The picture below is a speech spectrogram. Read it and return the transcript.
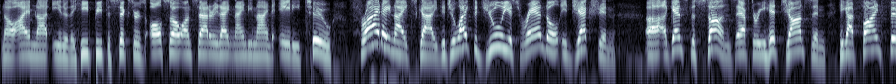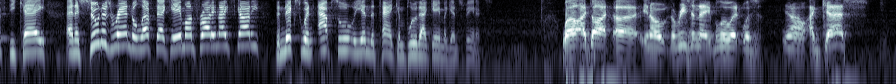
No, I am not either. The Heat beat the Sixers also on Saturday night, 99 to 82. Friday night, Scotty, did you like the Julius Randle ejection uh, against the Suns after he hit Johnson? He got fined 50K. And as soon as Randle left that game on Friday night, Scotty, the Knicks went absolutely in the tank and blew that game against Phoenix. Well, I thought, uh, you know, the reason they blew it was, you know, I guess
